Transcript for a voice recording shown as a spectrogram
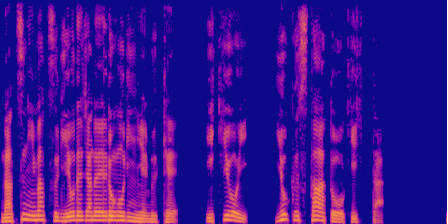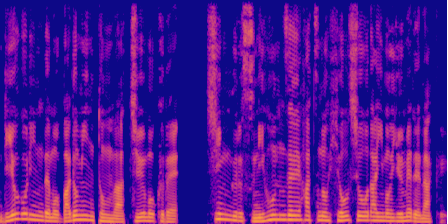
夏に待つリオデジャネイロ五輪へ向け勢いよくスタートを切った。リオ五輪でもバドミントンは注目でシングルス日本勢初の表彰台も夢でなく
